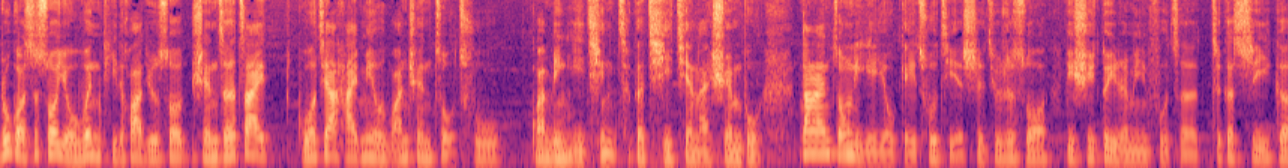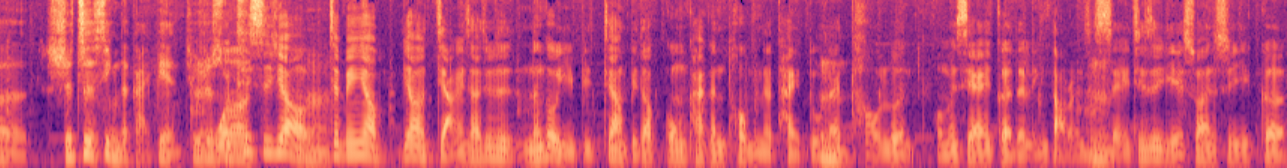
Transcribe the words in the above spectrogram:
如果是说有问题的话，就是说选择在国家还没有完全。走出。官兵疫情这个期间来宣布，当然总理也有给出解释，就是说必须对人民负责，这个是一个实质性的改变。就是说，我其实要这边要要讲一下，就是能够以比这样比较公开跟透明的态度来讨论我们下一个的领导人是谁，其实也算是一个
